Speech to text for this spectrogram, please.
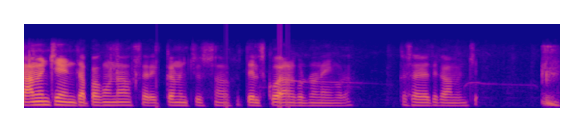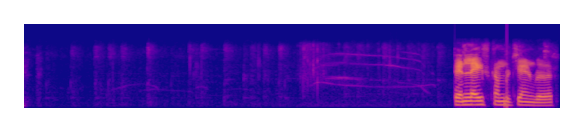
కామెంట్ చేయండి తప్పకుండా. ఒకసారి ఎక్కడ నుంచి చూస్తున్నా తెలుసుకోవాలనుకుంటున్నాను నేను కూడా. ఒకసారి అయితే కామెంట్ చేయండి. టెన్ లైక్స్ కంప్లీట్ చేయండి బ్రదర్.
